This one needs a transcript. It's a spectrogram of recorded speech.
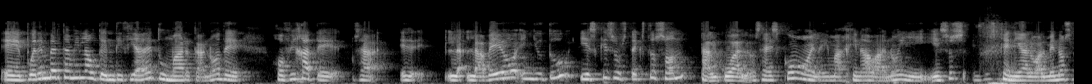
eh, pueden ver también la autenticidad de tu marca, ¿no? De, jo, fíjate, o sea, eh, la, la, veo en YouTube y es que sus textos son tal cual, o sea, es como me la imaginaba, ¿no? Y, y eso, es, eso es genial, o al menos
